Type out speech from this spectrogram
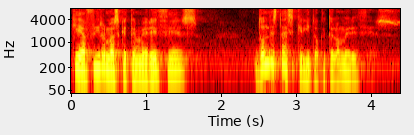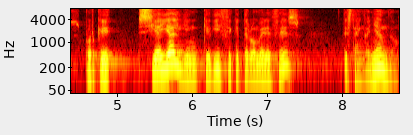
que afirmas que te mereces, dónde está escrito que te lo mereces? Porque si hay alguien que dice que te lo mereces, te está engañando.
